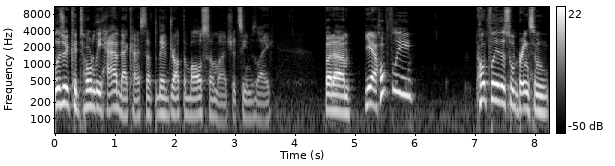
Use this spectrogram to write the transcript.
Blizzard could totally have that kind of stuff, but they've dropped the ball so much. It seems like. But um, yeah, hopefully, hopefully this will bring some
